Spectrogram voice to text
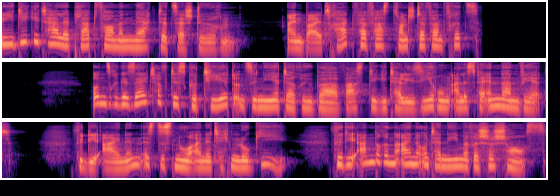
Wie digitale Plattformen Märkte zerstören. Ein Beitrag verfasst von Stefan Fritz. Unsere Gesellschaft diskutiert und sinniert darüber, was Digitalisierung alles verändern wird. Für die einen ist es nur eine Technologie, für die anderen eine unternehmerische Chance.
